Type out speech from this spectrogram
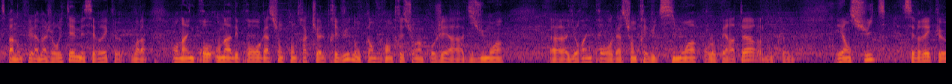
c'est pas non plus la majorité, mais c'est vrai que voilà, on a, une on a des prorogations contractuelles prévues. Donc quand vous rentrez sur un projet à 18 mois, il y aura une prorogation prévue de 6 mois pour l'opérateur. Euh, et ensuite, c'est vrai que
